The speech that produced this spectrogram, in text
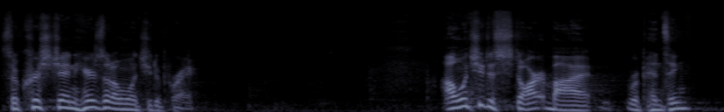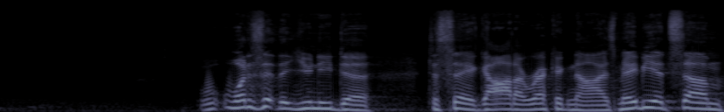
So, Christian, here's what I want you to pray. I want you to start by repenting. What is it that you need to, to say, God, I recognize? Maybe it's um,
